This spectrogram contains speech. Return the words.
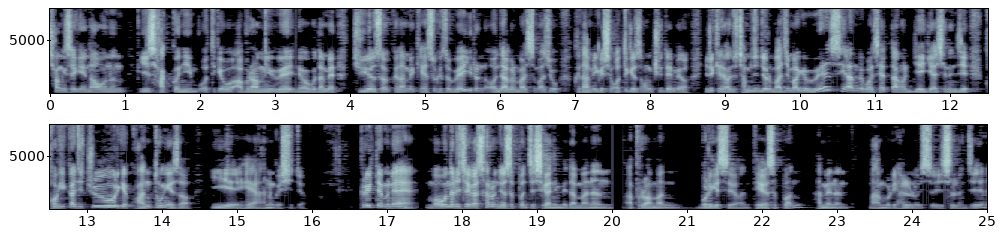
창세기에 나오는 이 사건이 뭐 어떻게 아브라함이 왜 그다음에 뒤에서 그다음에 계속해서 왜 이런 언약을 말씀하시고 그다음에 이것이 어떻게 성취되며 이렇게 아주 점진적으로 마지막에 왜 새 하늘과 새 땅을 얘기하시는지 거기까지 쭉 이렇게 관통해서 이해해야 하는 것이죠. 그렇기 때문에 뭐 오늘이 제가 36번째 시간입니다만은 앞으로 한번 모르겠어요. 대여섯 번 하면은 마무리할 수 있을는지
